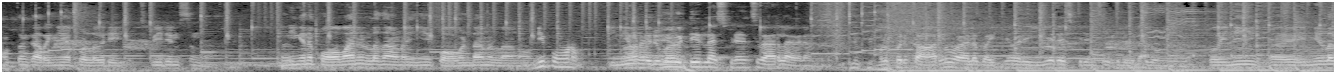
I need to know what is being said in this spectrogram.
മൊത്തം കറങ്ങിയപ്പോൾ ഉള്ള ഒരു എക്സ്പീരിയൻസ് ഉണ്ടോ ഇനി ഇങ്ങനെ പോവാനുള്ളതാണോ? ഇനി പോവണ്ടെന്നുള്ളതാണോ? ഇനി പോകണം ഇനി ഒരുപാട് കിട്ടിയിട്ടുള്ള എക്സ്പീരിയൻസ് വേറെ ലെവലാണ് നമ്മളിപ്പോ ഒരു കാറിൽ പോയാലോ ബൈക്കിന് പോയാലോ ഈ ഒരു എക്സ്പീരിയൻസ് കിട്ടില്ല. അപ്പോൾ ഇനി ഇനിയുള്ള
